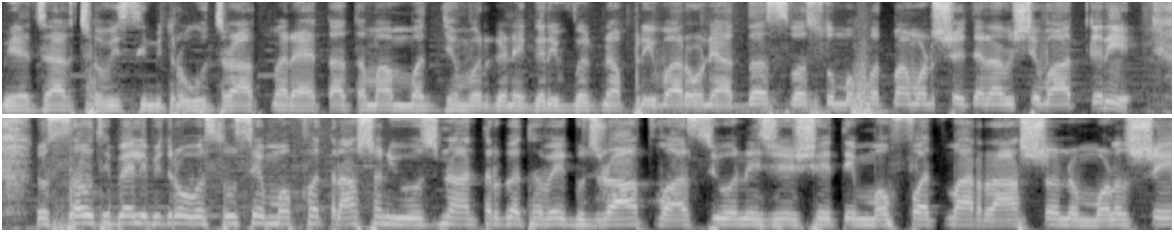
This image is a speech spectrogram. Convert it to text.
બે હજાર છવ્વીસથી મિત્રો, ગુજરાતમાં રહેતા તમામ મધ્યમ વર્ગ અને ગરીબ વર્ગના પરિવારોને આ દસ વસ્તુ મફતમાં મળશે તેના વિશે વાત કરીએ. તો સૌથી પહેલી મિત્રો, વસ્તુ છે મફત રાશન યોજના અંતર્ગત હવે ગુજરાતવાસીઓને જે છે તે મફતમાં રાશન મળશે.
